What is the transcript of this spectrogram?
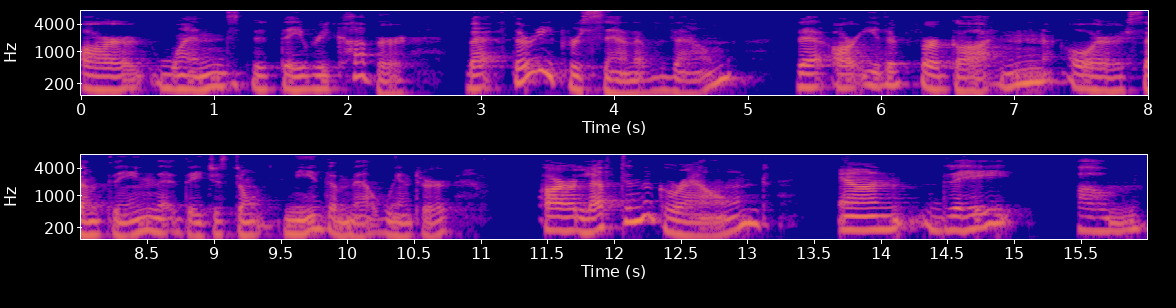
are ones that they recover, but 30% of them that are either forgotten or something that they just don't need them that winter are left in the ground and they um,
